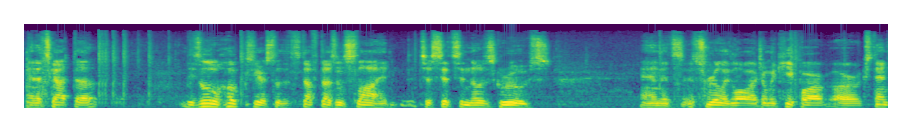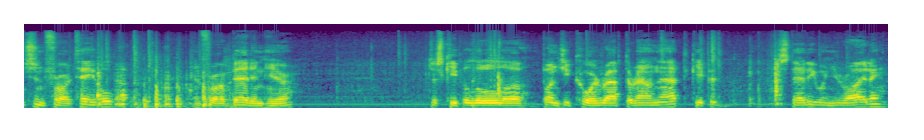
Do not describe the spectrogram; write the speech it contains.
and it's got the these little hooks here so that stuff doesn't slide. It just sits in those grooves. And it's, it's really large. And we keep our, our extension for our table and for our bed in here. Just keep a little uh, bungee cord wrapped around that to keep it steady when you're riding.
